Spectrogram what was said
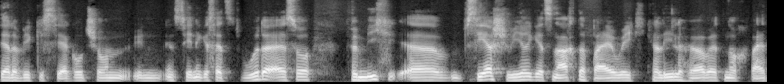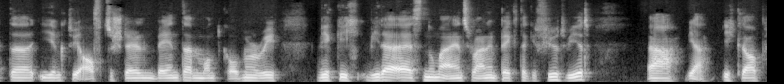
der da wirklich sehr gut schon in, in Szene gesetzt wurde. Also für mich äh, sehr schwierig jetzt nach der Bi-Week Khalil Herbert noch weiter irgendwie aufzustellen, wenn dann Montgomery wirklich wieder als Nummer 1 Running Back da geführt wird. Ja, ja, ich glaube,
